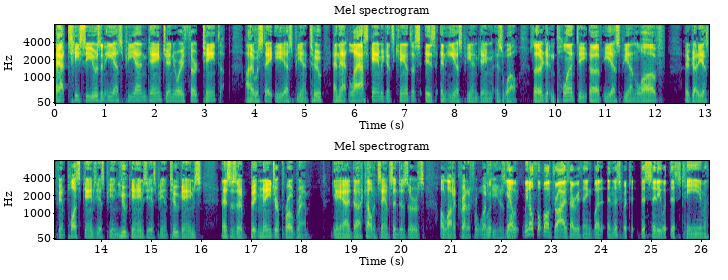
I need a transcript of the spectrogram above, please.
At TCU is an ESPN game, January 13th. Iowa State, ESPN 2. And that last game against Kansas is an ESPN game as well. So they're getting plenty of ESPN love. They've got ESPN Plus games, ESPN U games, ESPN 2 games. This is a big, major program. And uh, Kelvin Sampson deserves a lot of credit for what he is yeah, doing. we, we know football drives everything, but in this this city with this team,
